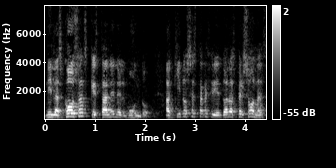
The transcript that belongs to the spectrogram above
ni las cosas que están en el mundo. Aquí no se está refiriendo a las personas,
